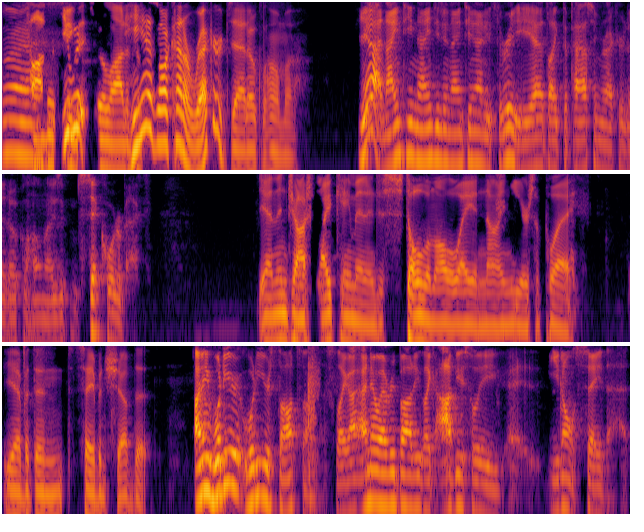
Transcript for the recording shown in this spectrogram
Uh, he would, a lot of he has all kind of records at Oklahoma. Yeah, 1990 to 1993, he had like the passing record at Oklahoma. He was a sick quarterback. Yeah, and then Josh White came in and just stole them all away in nine years of play. Yeah, but then Saban shoved it. I mean, what are your what are your thoughts on this? Like, I, I know everybody. Like, obviously, eh, you don't say that.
